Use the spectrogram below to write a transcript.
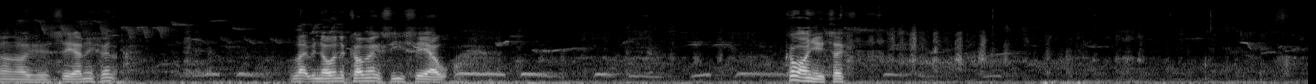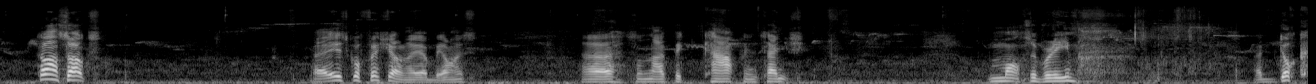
I don't know if you see anything. Let me know in the comments you see out. Come on, you two. Come on, Socks. Uh, it is good fish on here, to be honest. Uh, some nice big carp and tench. Monster bream. A duck.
